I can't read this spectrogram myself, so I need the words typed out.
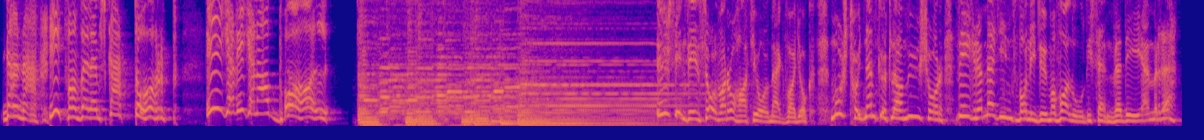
Dana, itt van velem Scott Torp. Igen, igen, abból. Őszintén szólva rohadt jól meg vagyok. Most, hogy nem köt le a műsor, végre megint van időm a valódi szenvedélyemre.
